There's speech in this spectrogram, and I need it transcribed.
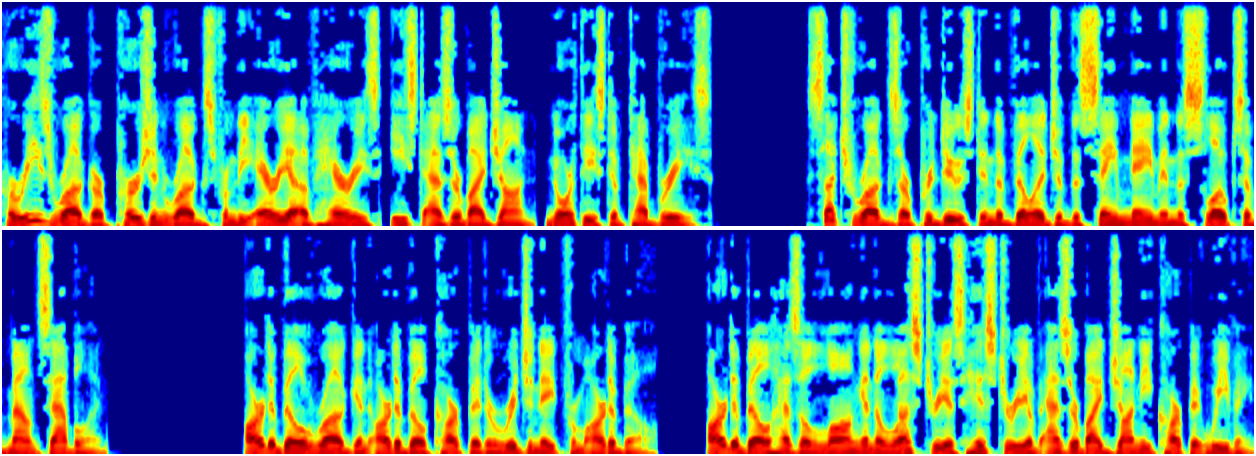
Hariz rug are Persian rugs from the area of Hariz, East Azerbaijan, northeast of Tabriz. Such rugs are produced in the village of the same name in the slopes of Mount Sabalan. Ardabil rug and Ardabil carpet originate from Ardabil. Ardabil has a long and illustrious history of Azerbaijani carpet weaving.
